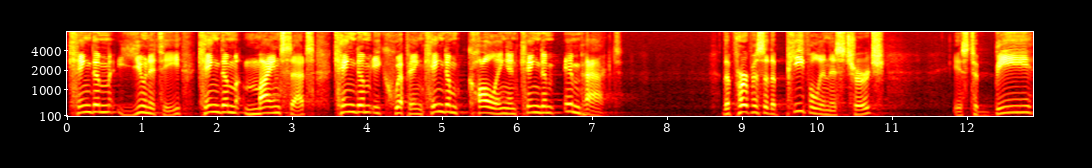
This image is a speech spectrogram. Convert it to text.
kingdom unity, kingdom mindsets, kingdom equipping, kingdom calling, and kingdom impact. The purpose of the people in this church is to be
